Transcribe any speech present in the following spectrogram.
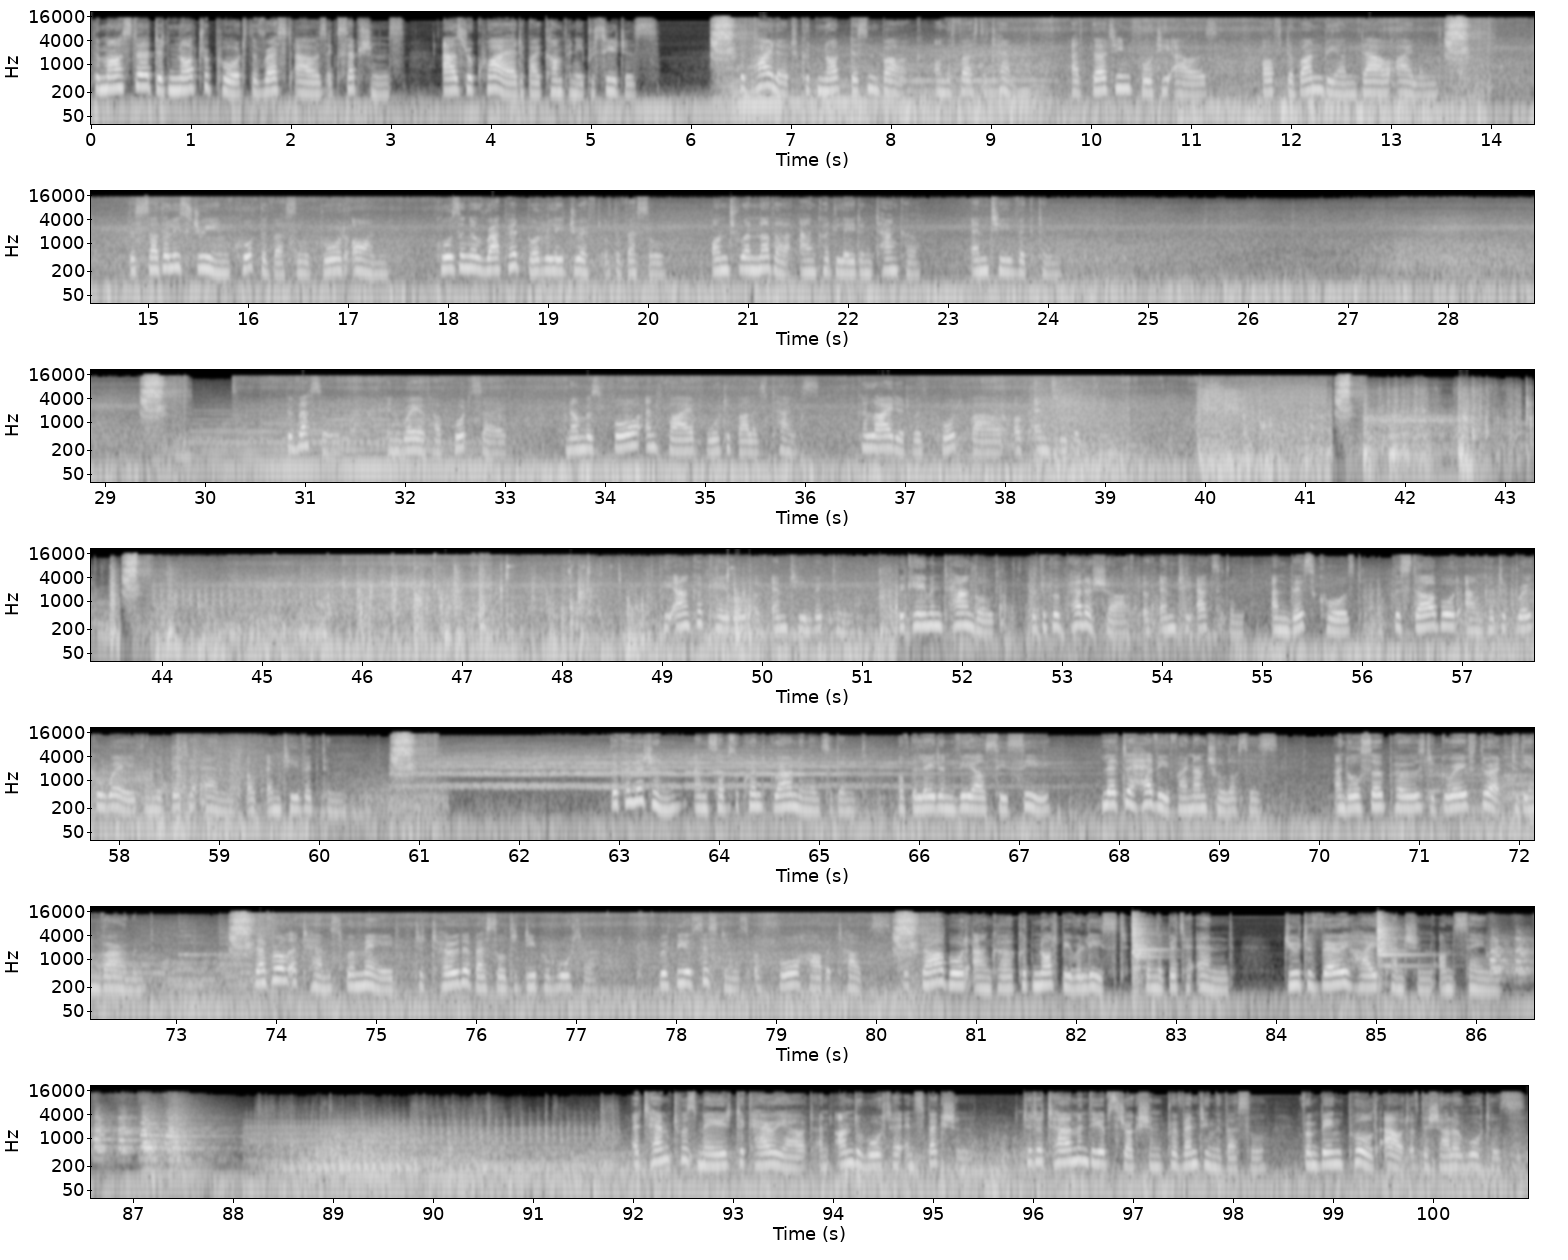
The master did not report the rest hours exceptions as required by company procedures. The pilot could not disembark on the first attempt at 1340 hours off Dabunbian Dao Island. The southerly stream caught the vessel broad on, causing a rapid bodily drift of the vessel onto another anchored laden tanker, MT Victim. The vessel, in way of her port side, numbers 4 and 5 water ballast tanks, collided with port bow of MT Victim. The anchor cable of MT Victim became entangled with the propeller shaft of MT Accident, and this caused the starboard anchor to break away from the bitter end of MT Victim. The collision and subsequent grounding incident of the laden VLCC led to heavy financial losses and also posed a grave threat to the environment. Several attempts were made to tow the vessel to deeper water with the assistance of four harbour tugs. The starboard anchor could not be released from the bitter end due to very high tension on same. Attempt was made to carry out an underwater inspection to determine the obstruction preventing the vessel from being pulled out of the shallow waters.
